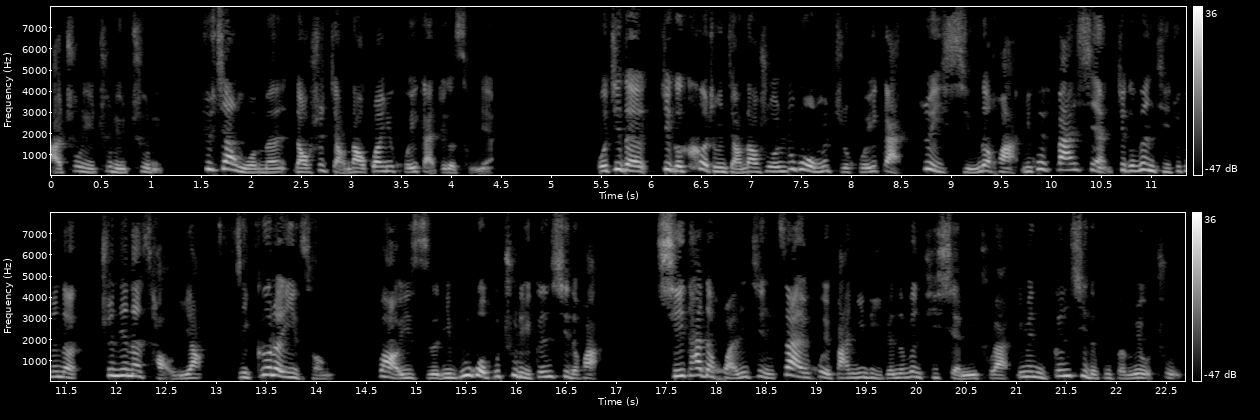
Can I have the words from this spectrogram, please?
啊，处理处理处理，就像我们老师讲到关于悔改这个层面，我记得这个课程讲到说，如果我们只悔改罪行的话，你会发现这个问题就跟那春天的草一样，你割了一层，不好意思，你如果不处理根系的话，其他的环境再会把你里边的问题显明出来，因为你根系的部分没有处理。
